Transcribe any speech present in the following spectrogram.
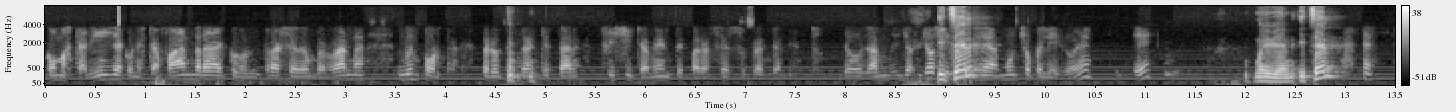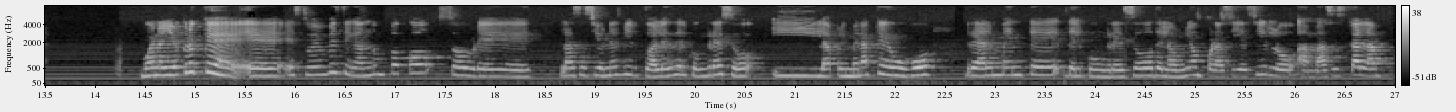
con mascarilla, con escafandra, con traje de hombre rana, no importa, pero tendrán que estar físicamente para hacer su planteamiento. Yo, yo, yo sí tenía mucho peligro, ¿eh? ¿eh? Muy bien. ¿Itzel? bueno, yo creo que eh, estuve investigando un poco sobre las sesiones virtuales del Congreso y la primera que hubo realmente del Congreso de la Unión, por así decirlo, a más escala,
